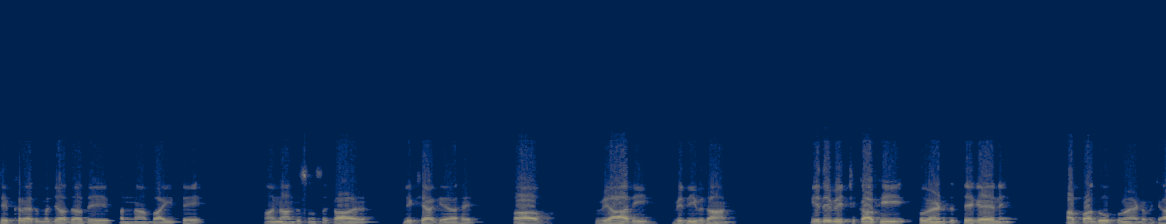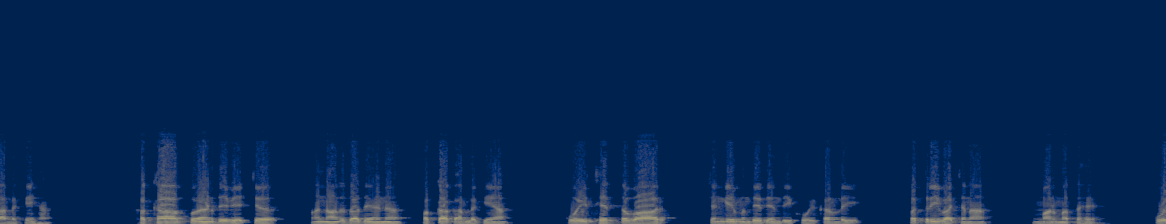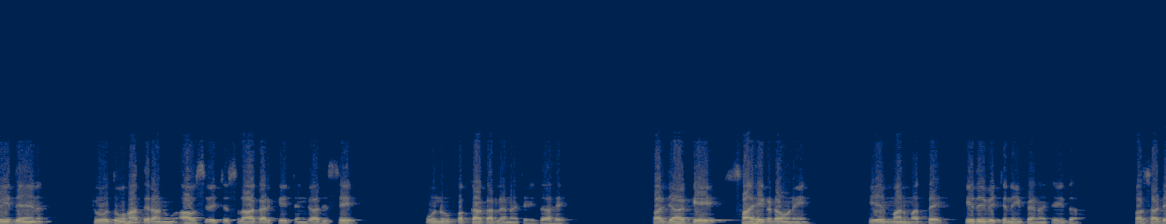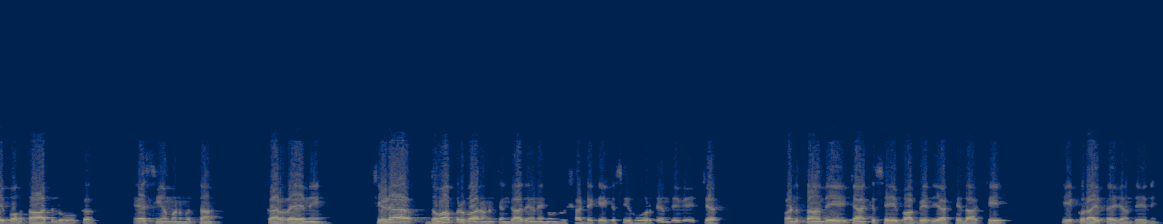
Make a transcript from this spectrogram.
ਸਿੱਖ ਰਹਿਤ ਮਰਜ਼ਾਦਾ ਦੇ ਪੰਨਾ 22 ਤੇ ਆਨੰਦ ਸੰਸਕਾਰ ਲਿਖਿਆ ਗਿਆ ਹੈ। ਭਾਵ ਵਿਆਹ ਦੀ ਵਿਧੀ ਵਿਧਾਨ। ਇਹਦੇ ਵਿੱਚ ਕਾਫੀ ਪੁਆਇੰਟ ਦਿੱਤੇ ਗਏ ਨੇ। ਆਪਾਂ ਦੋ ਪੁਆਇੰਟ ਵਿਚਾਰ ਲੱਗੇ ਹਾਂ। ਖੱਖਾ ਪੁਆਇੰਟ ਦੇ ਵਿੱਚ ਆਨੰਦ ਦਾ ਦਿਨ ਪੱਕਾ ਕਰਨ ਲੱਗੇ ਹਾਂ। ਕੋਈ ਥਿੱਤ ਵਾਰ ਚੰਗੇ ਮੰਦੇ ਦਿਨ ਦੀ ਖੋਜ ਕਰਨ ਲਈ ਪੱਤਰੀ ਵਾਚਨਾ ਮਨਮਤ ਹੈ। ਕੋਈ ਦਿਨ ਜੋ ਦੋਹਾਂ ਧਿਰਾਂ ਨੂੰ ਆਪਸ ਵਿੱਚ ਸਲਾਹ ਕਰਕੇ ਚੰਗਾ ਦਿਸੇ, ਉਹਨੂੰ ਪੱਕਾ ਕਰ ਲੈਣਾ ਚਾਹੀਦਾ ਹੈ। ਪਰ ਜਾ ਕੇ ਸਾਹੇ ਕਢਾਉਣੇ, ਇਹ ਮਨਮਤ ਹੈ, ਇਹਦੇ ਵਿੱਚ ਨਹੀਂ ਪੈਣਾ ਚਾਹੀਦਾ। ਪਰ ਸਾਡੇ ਬਹੁਤਾਤ ਲੋਕ ਐਸੀਆਂ ਮਨਮਤਾਂ ਕਰ ਰਹੇ ਨੇ, ਜਿਹੜਾ ਦੋਵਾਂ ਪਰਿਵਾਰਾਂ ਨੂੰ ਚੰਗਾ ਦੇਣਾ ਹੈ ਉਹਨੂੰ ਛੱਡ ਕੇ ਕਿਸੇ ਹੋਰ ਦਿਨ ਦੇ ਵਿੱਚ ਪੰਡਤਾਂ ਦੇ ਜਾਂ ਕਿਸੇ ਬਾਬੇ ਦੇ ਆਖੇ ਲਾ ਕੇ ਇਹ ਕੁਰਾਏ ਪੈ ਜਾਂਦੇ ਨੇ।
